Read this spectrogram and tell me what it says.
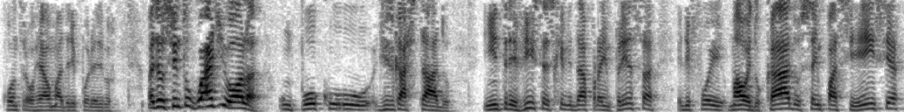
contra o Real Madrid, por exemplo. Mas eu sinto o Guardiola um pouco desgastado. Em entrevistas que ele dá para a imprensa, ele foi mal educado, sem paciência.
